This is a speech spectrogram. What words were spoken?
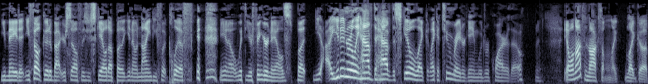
you made it. And you felt good about yourself as you scaled up a you know 90 foot cliff, you know, with your fingernails. But yeah, you didn't really have to have the skill like like a Tomb Raider game would require, though. Yeah, well, not to knock something like like uh,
